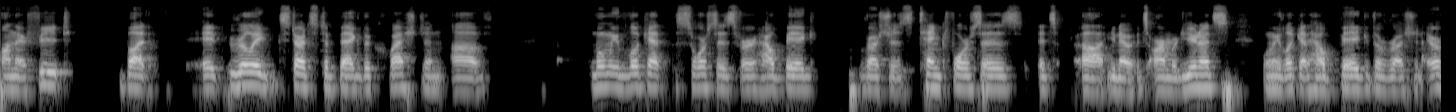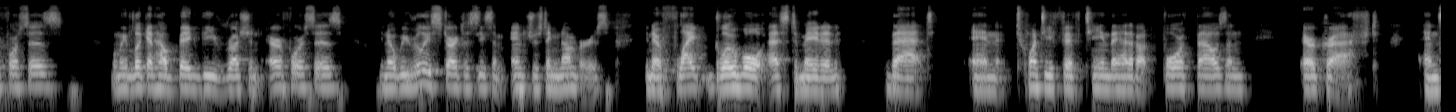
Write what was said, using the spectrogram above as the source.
on their feet, but it really starts to beg the question of when we look at sources for how big Russia's tank forces, its uh, you know its armored units, when we look at how big the Russian air force is, when we look at how big the Russian air force is, you know we really start to see some interesting numbers. You know, Flight Global estimated that in 2015 they had about 4,000 aircraft, and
